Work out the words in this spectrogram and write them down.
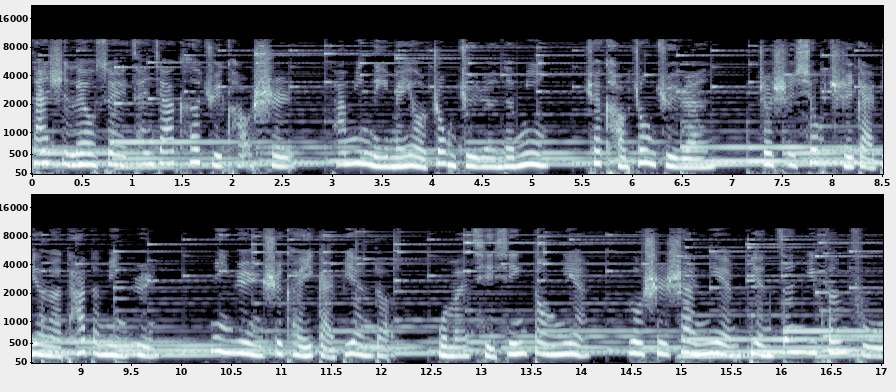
三十六岁参加科举考试，他命里没有中举人的命，却考中举人，这是修持改变了他的命运。命运是可以改变的，我们起心动念，若是善念，便增一分福；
